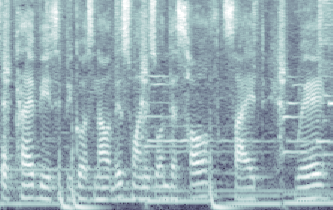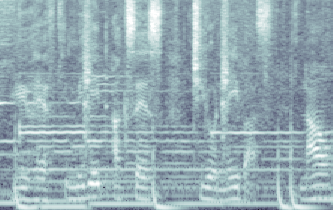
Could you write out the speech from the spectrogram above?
for privacy because now this one is on the south side where you have immediate access to your neighbors. Now,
